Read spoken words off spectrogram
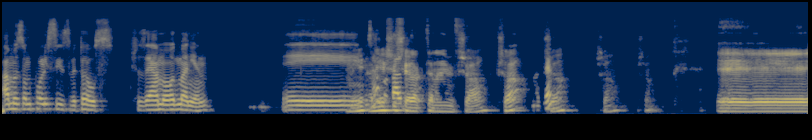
האמזון policies ו TOS, שזה היה מאוד מעניין. אני יש לי שאלה קטנה אם אפשר. אפשר? אפשר? אפשר? אה,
